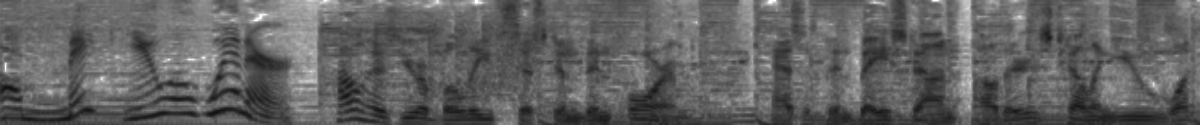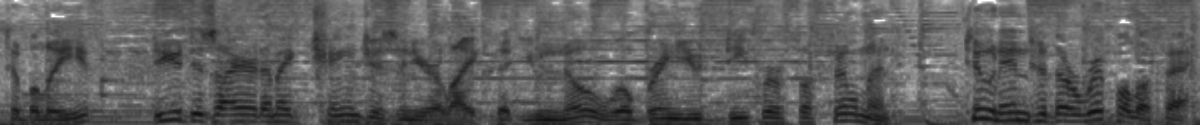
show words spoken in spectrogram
and make you a winner. How has your belief system been formed? Has it been based on others telling you what to believe? Do you desire to make changes in your life that you know will bring you deeper fulfillment? Tune in to The Ripple Effect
